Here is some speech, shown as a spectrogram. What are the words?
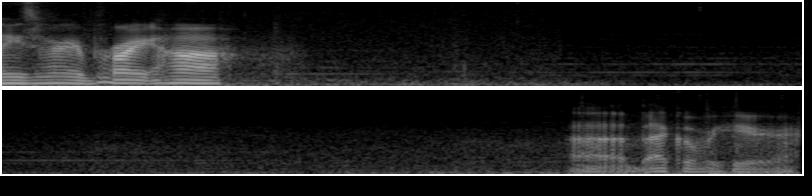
He's very bright, huh? Uh, back over here.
